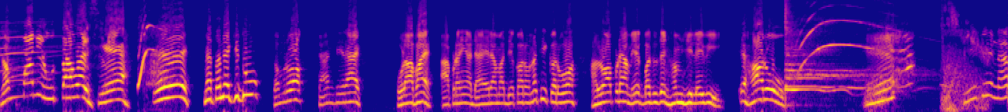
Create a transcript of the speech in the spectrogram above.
જમવાની ઉતાવળ છે. એ મેં તને કીધું. સમરો શાંતિ રાખ. ભોળાભાઈ આપણે અહીંયા ડાયરામાં દેકારો નથી કરવો. હાલો આપણે આમ એક બાજુ જઈને સમજી લેવી. એ હારું. હે? ઈ ના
